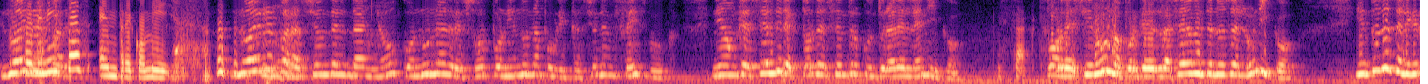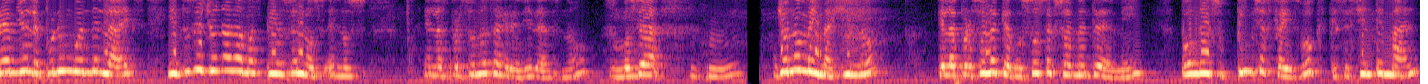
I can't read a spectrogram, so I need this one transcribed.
No feministas entre comillas. No hay reparación del daño con un agresor poniendo una publicación en Facebook, ni aunque sea el director del Centro Cultural Helénico. Exacto. Por decir uno, porque desgraciadamente no es el único. Y entonces el gremio le pone un buen de likes y entonces yo nada más pienso en los en los en las personas agredidas, ¿no? O sea, yo no me imagino que la persona que abusó sexualmente de mí ponga en su pinche Facebook que se siente mal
